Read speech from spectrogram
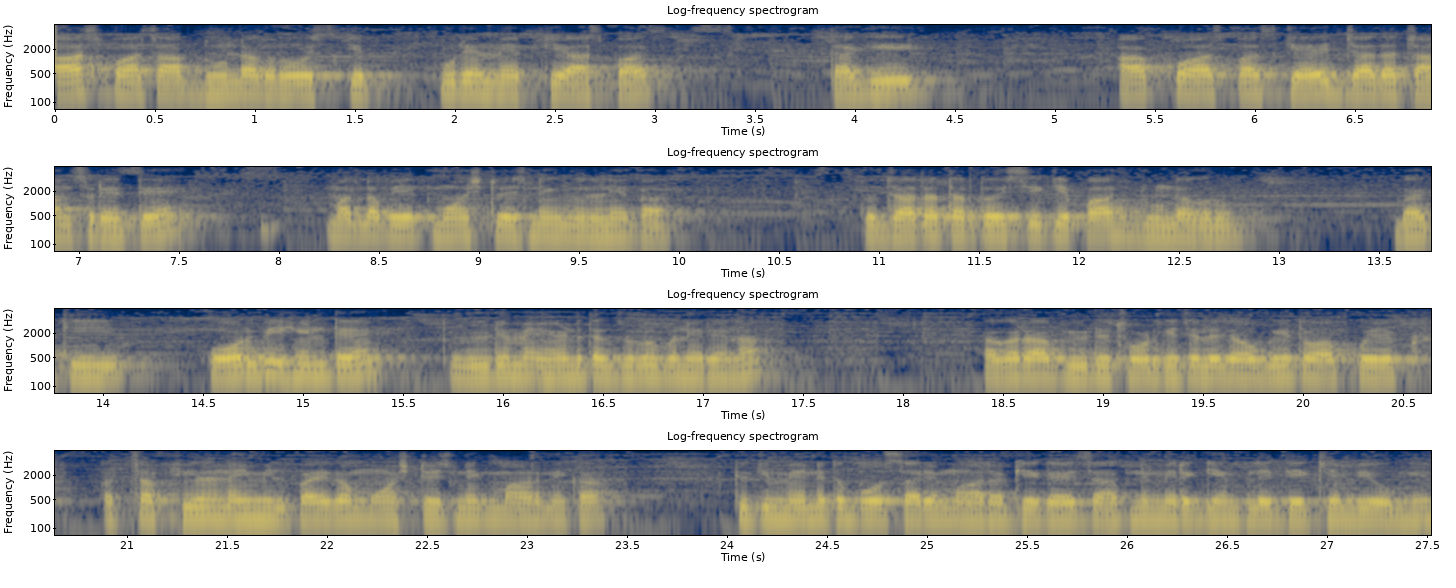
आसपास आप ढूंढा करो, इसके पूरे मैप के आसपास, ताकि आपको आसपास क्या है, ज़्यादा चांस रहते हैं मतलब एक मॉन्स्टर स्नेक मिलने का। तो ज़्यादातर तो इसी के पास ढूंढा करो। बाकी और भी हिंट हैं तो वीडियो में एंड तक ज़रूर बने रहना। अगर आप वीडियो छोड़ के चले जाओगे तो आपको एक अच्छा फील नहीं मिल पाएगा मोस्ट स्नेक मारने का, क्योंकि मैंने तो बहुत सारे मार रखे गए से आपने मेरे गेम प्ले देखे भी होंगे।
